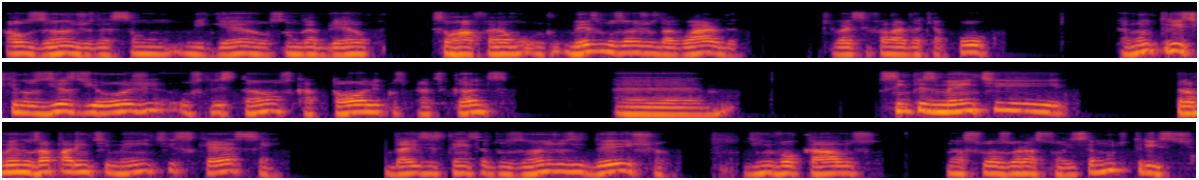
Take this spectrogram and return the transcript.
aos anjos, né? São Miguel, São Gabriel, São Rafael, mesmo os anjos da guarda, que vai se falar daqui a pouco. É muito triste que nos dias de hoje os cristãos, católicos, praticantes, é, simplesmente, pelo menos aparentemente, esquecem da existência dos anjos e deixam de invocá-los nas suas orações. Isso é muito triste,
